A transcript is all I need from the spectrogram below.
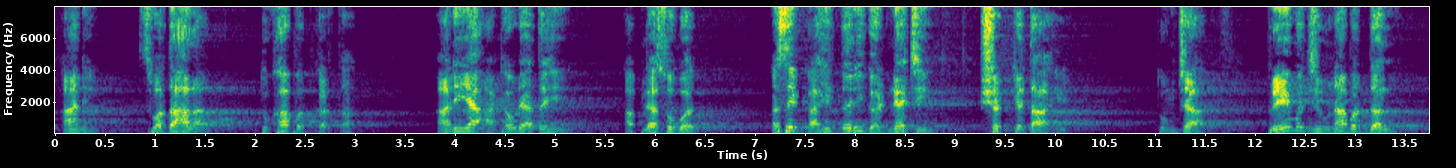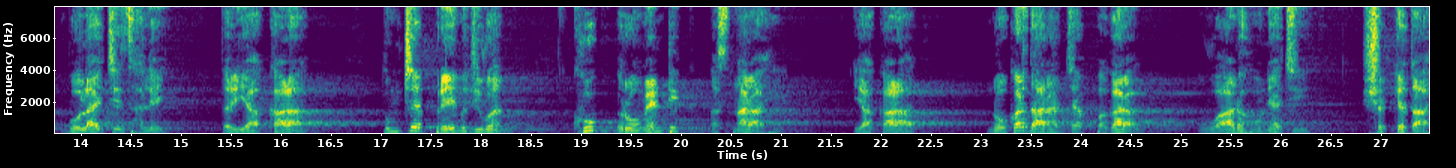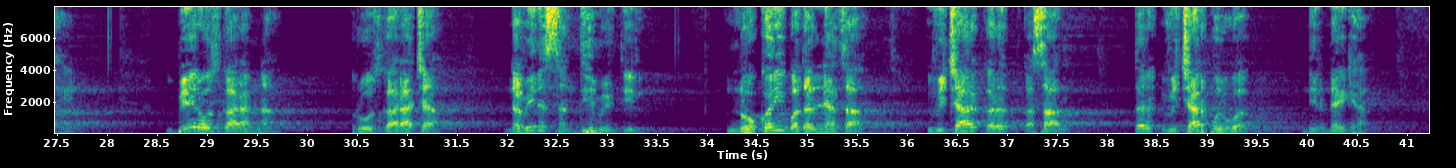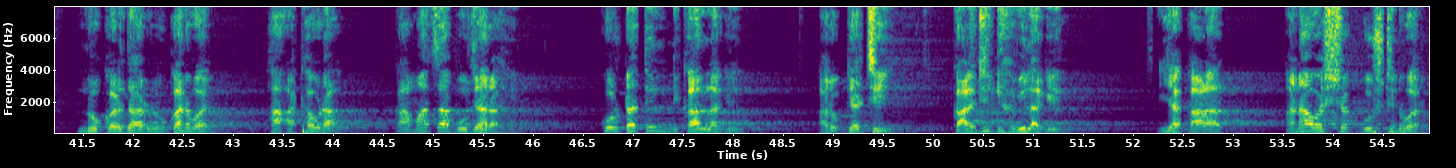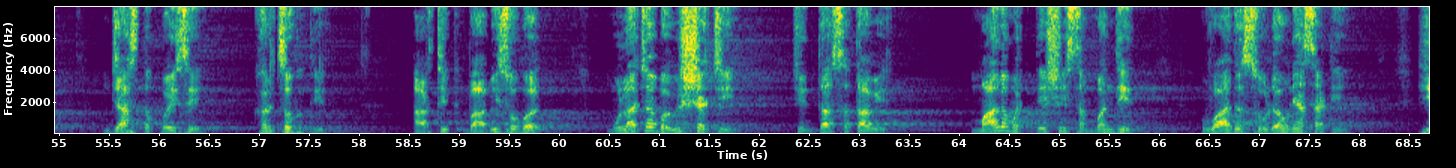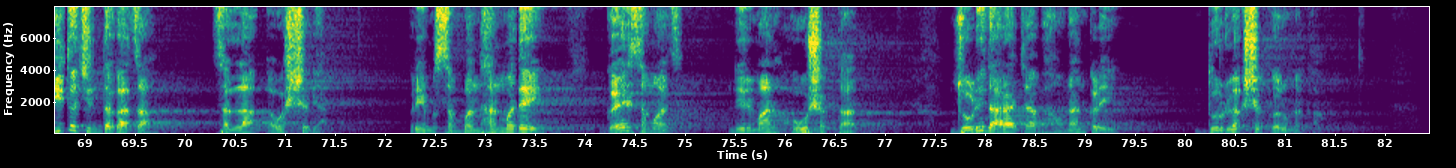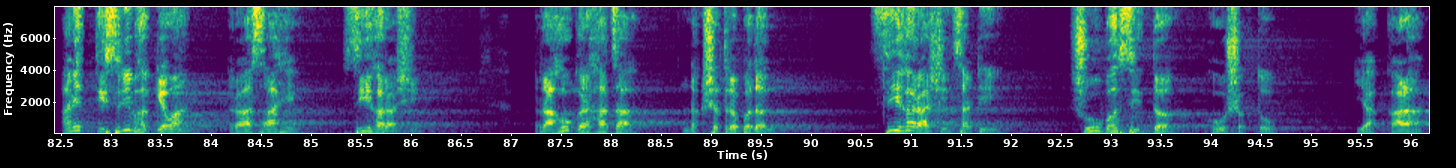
आणि स्वतःला दुखापत करतात. आणि या आठवड्यातही आपल्यासोबत असे काहीतरी घडण्याची शक्यता आहे. तुमच्या प्रेम जीवनाबद्दल बोलायचे झाले तर या काळात तुमचे प्रेम जीवन खूप रोमॅन्टिक असणार आहे. या काळात नोकरदारांच्या पगारात वाढ होण्याची शक्यता आहे. बेरोजगारांना रोजगाराच्या नवीन संधी मिळतील. नोकरी बदलण्याचा विचार करत असाल तर विचारपूर्वक निर्णय घ्या. नोकरदार लोकांवर हा आठवडा कामाचा बोजा राहील. कोर्टातील निकाल लागेल. आरोग्याची काळजी घ्यावी लागेल. या काळात अनावश्यक गोष्टींवर जास्त पैसे खर्च होतील. आर्थिक बाबीसोबत मुलाच्या भविष्याची चिंता सतावेल. मालमत्तेशी संबंधित वाद सोडवण्यासाठी हितचिंतकाचा सल्ला अवश्य घ्या प्रेमसंबंधांमध्ये गैरसमज निर्माण होऊ शकतात. जोडीदाराच्या भावनांकडे दुर्लक्ष करू नका. आणि तिसरी भाग्यवान रास आहे सिंह राशी. राहू ग्रहाचा नक्षत्र बदल सिंह राशींसाठी शुभ सिद्ध होऊ शकतो. या काळात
